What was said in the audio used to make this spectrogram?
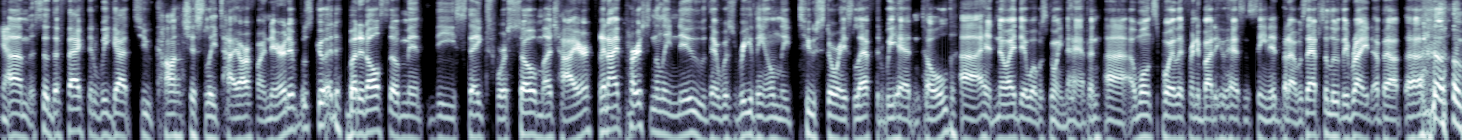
Yeah. Um, so the fact that we got to consciously tie off our narrative was good, but it also meant the stakes were so much higher. And I personally knew there was really only two stories left that we hadn't told. Uh, I had no idea what was going to happen. Uh, I won't spoil it for anybody who hasn't seen it, but I was absolutely right about uh,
